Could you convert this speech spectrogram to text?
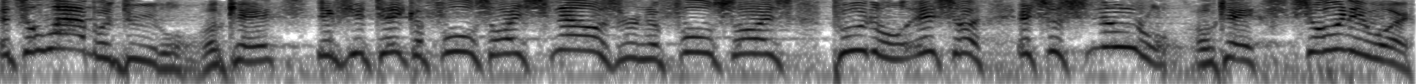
it's a labradoodle, okay? If you take a full size schnauzer and a full size poodle, it's a, it's a snoodle, okay? So anyway,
